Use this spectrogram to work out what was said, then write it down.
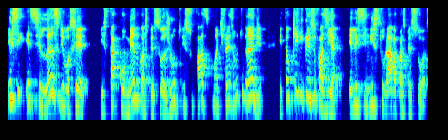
Esse, esse lance de você estar comendo com as pessoas junto, isso faz uma diferença muito grande. Então, o que, que Cristo fazia? Ele se misturava com as pessoas.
